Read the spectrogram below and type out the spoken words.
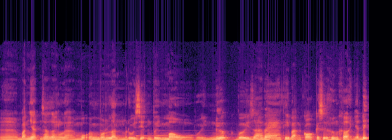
À, bạn nhận ra rằng là mỗi một lần mà đối diện với màu với nước với giá vẽ thì bạn có cái sự hứng khởi nhất định.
